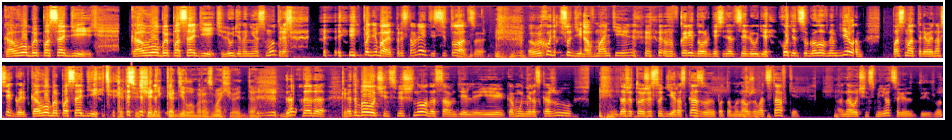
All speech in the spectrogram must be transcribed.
кого бы посадить, кого бы посадить. Люди на нее смотрят и понимают, представляете ситуацию? Выходит судья в мантии в коридор, где сидят все люди, ходит с уголовным делом, посматривая на всех, говорит, кого бы посадить. Как священник кадилом размахивает, да? Да, да, да. Как... Это было очень смешно, на самом деле, и кому не расскажу, даже той же судье рассказываю, потом она уже в отставке. Она очень смеется, и вот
